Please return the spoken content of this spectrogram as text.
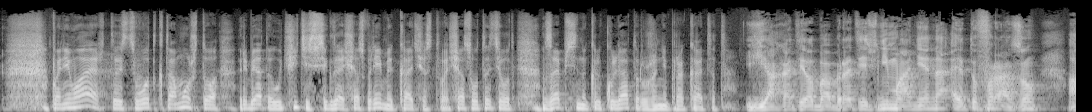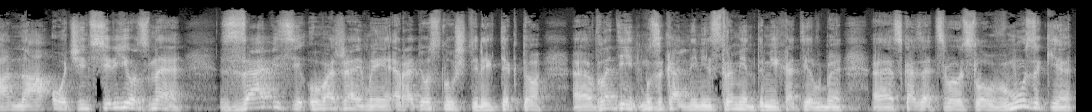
Понимаешь? То есть вот к тому, что, ребята, учитесь всегда. Сейчас время качества. Сейчас вот эти вот записи на калькулятор уже не прокатят. Я хотел бы обратить внимание на эту фразу. Она очень серьезная. Записи, уважаемые радиослушатели, те, кто э, владеет музыкальными инструментами и хотел бы э, сказать свое слово в музыке,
